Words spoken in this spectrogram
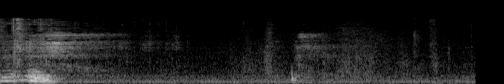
Mm-hmm.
